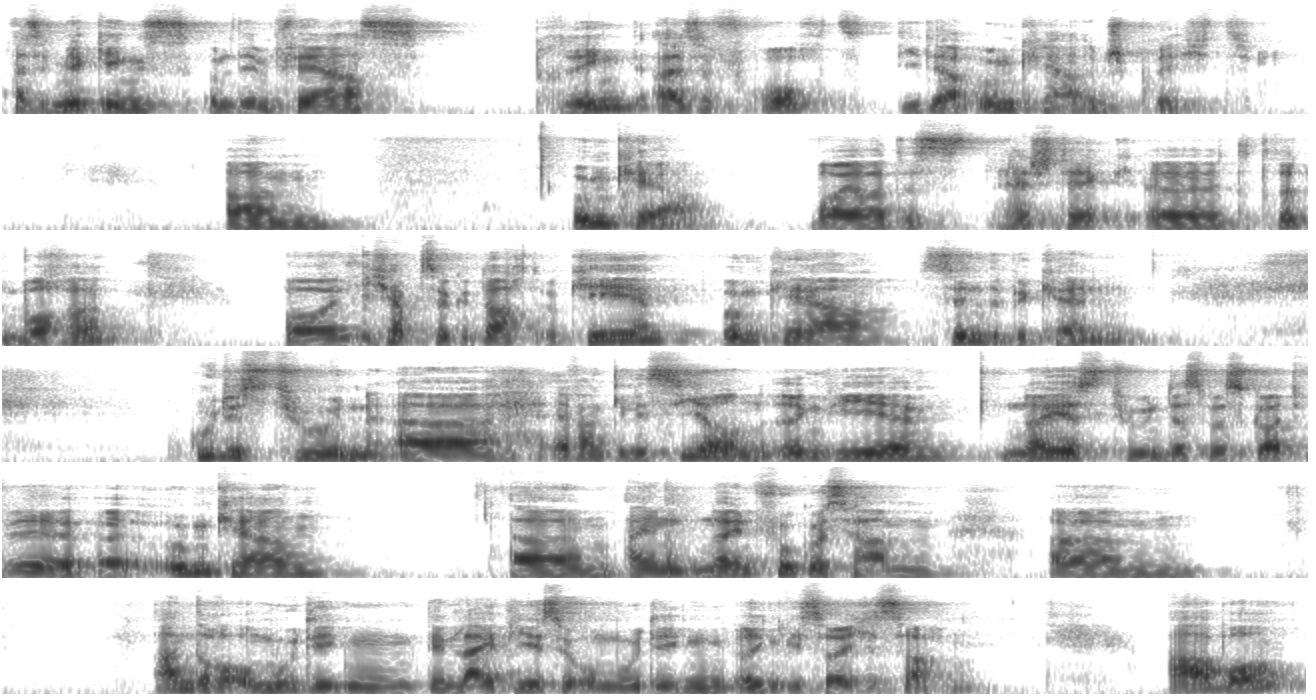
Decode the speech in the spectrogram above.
Also mir ging es um den Vers, bringt also Frucht, die der Umkehr entspricht. Ähm, Umkehr war ja das Hashtag äh, der dritten Woche. Und ich habe so gedacht, okay, Umkehr, Sünde bekennen. Gutes tun, äh, evangelisieren, irgendwie Neues tun, das, was Gott will, äh, umkehren, ähm, einen neuen Fokus haben, ähm, andere ermutigen, den Leib Jesu ermutigen, irgendwie solche Sachen. Aber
